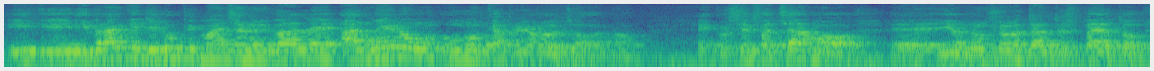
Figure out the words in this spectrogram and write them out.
i, i, i, branchi di lupi mangiano in valle almeno un, un capriolo al giorno. Ecco, se facciamo, eh, io non sono tanto esperto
